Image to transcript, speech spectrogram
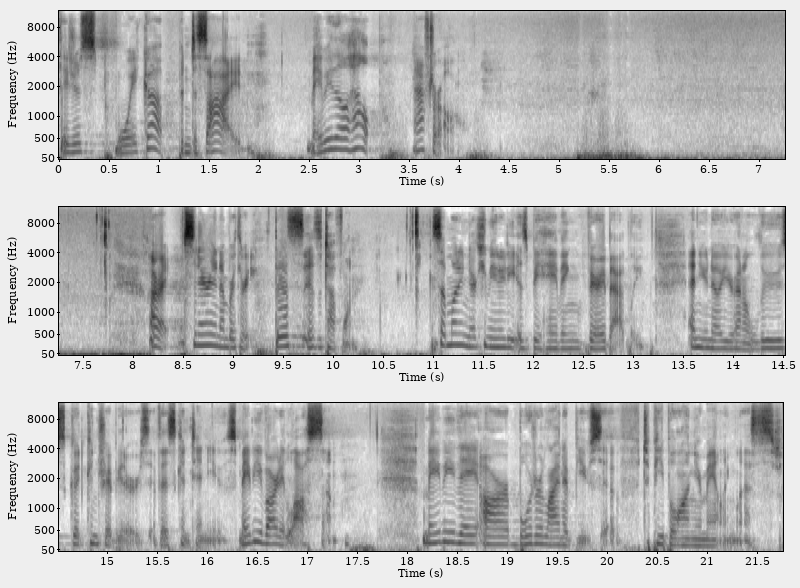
they just wake up and decide maybe they'll help after all. All right, scenario number three. This is a tough one. Someone in your community is behaving very badly, and you know you're going to lose good contributors if this continues. Maybe you've already lost some. Maybe they are borderline abusive to people on your mailing list.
